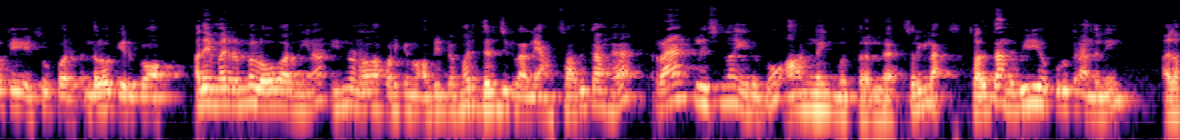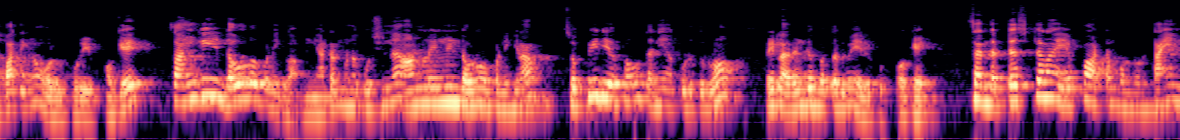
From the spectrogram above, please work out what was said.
ஓகே சூப்பர் இந்த அளவுக்கு இருக்கும். அதே மாதிரி ரொம்ப லோவாக இருந்தீங்கன்னா இன்னும் நல்லா படிக்கணும் அப்படின்ற மாதிரி தெரிஞ்சுக்கலாம் இல்லையா? ஸோ அதுக்காக ரேங்க் லிஸ்ட்லாம் இருக்கும் ஆன்லைன் மெத்தடில் சரிங்களா? ஸோ அதுதான் அந்த வீடியோ கொடுக்குற அந்த லிங்க் அதில் பார்த்தீங்கன்னா உங்களுக்கு புரியும். ஓகே ஸோ அங்கேயும் டவுன்லோட் பண்ணிக்கலாம். நீங்கள் அட்டன் பண்ண கொஷினை ஆன்லைன்லையும் டவுன்லோட் பண்ணிக்கலாம். ஸோ பிடிஎஃபாகவும் தனியாக கொடுத்துட்றோம். ரைட்டில் ரெண்டு மெத்தடுமே இருக்கும். ஓகே சார் இந்த டெஸ்ட்டெல்லாம் எப்போ அட்டன் பண்ணணும்? டைம்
